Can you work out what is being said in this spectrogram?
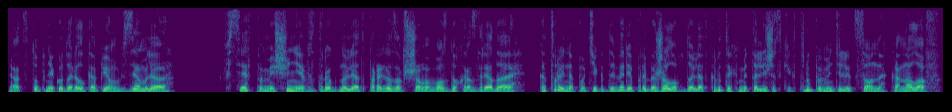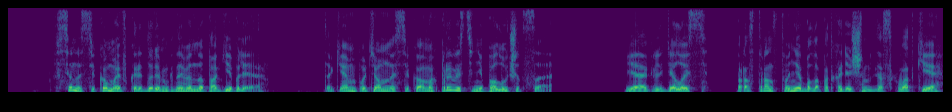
Отступник ударил копьем в землю, все в помещении вздрогнули от прорезавшего воздух разряда, который на пути к двери пробежал вдоль открытых металлических труб и вентиляционных каналов. Все насекомые в коридоре мгновенно погибли. Таким путем насекомых провести не получится. Я огляделась. Пространство не было подходящим для схватки.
